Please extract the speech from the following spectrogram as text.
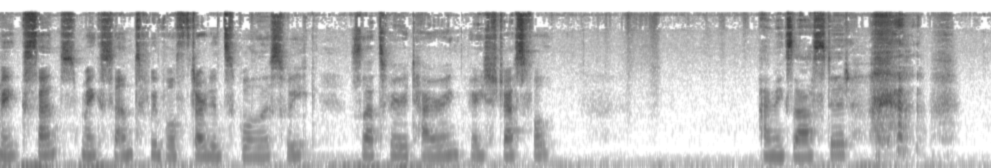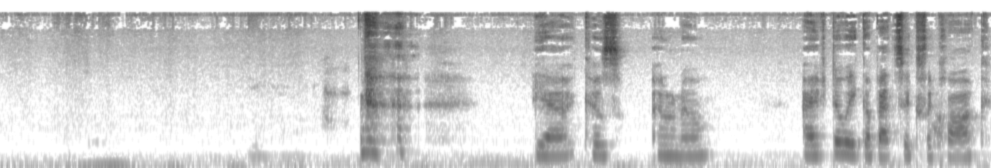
Makes sense, makes sense. We both started school this week, so that's very tiring, very stressful. I'm exhausted. yeah, because I don't know. I have to wake up at 6 o'clock.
